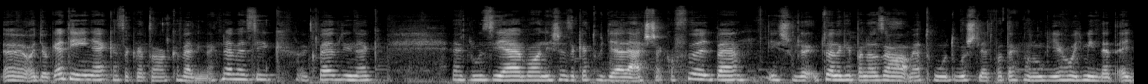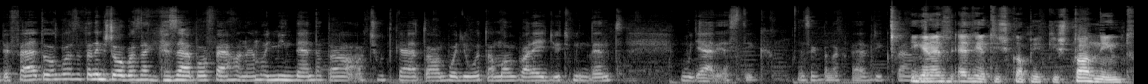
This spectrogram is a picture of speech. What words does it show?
ö, agyag edények, ezeket a kvevrinek nevezik, a kvevrinek eh, Grúziában, és ezeket ugye elássák a földbe, és ugye tulajdonképpen az a metódus, illetve a technológia, hogy mindent egybe feldolgoznak, tehát nem is dolgozzák igazából fel, hanem hogy mindent, tehát a, a csutkát, a bogyót, a maggal együtt mindent úgy erjesztik ezekben a kvevrikben. Igen, ez, ezért is kap egy kis tannint,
